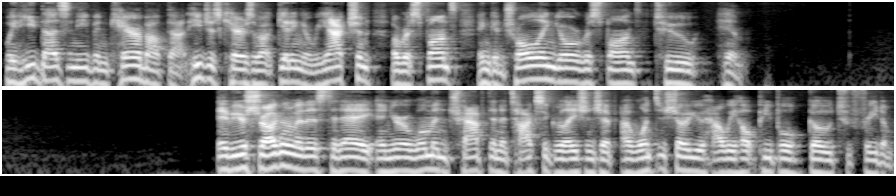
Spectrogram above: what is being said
when he doesn't even care about that. He just cares about getting a reaction, a response, and controlling your response to him. If you're struggling with this today and you're a woman trapped in a toxic relationship, I want to show you how we help people go to freedom.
